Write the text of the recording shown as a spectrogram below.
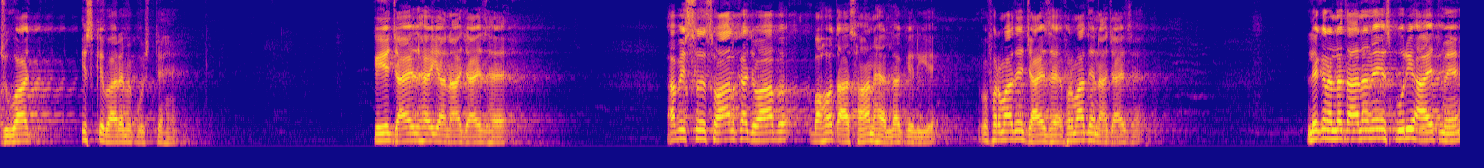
جوا اس کے بارے میں پوچھتے ہیں کہ یہ جائز ہے یا ناجائز ہے؟ اب اس سوال کا جواب بہت آسان ہے اللہ کے لیے۔ وہ فرما دیں جائز ہے، فرما دیں ناجائز ہے۔ لیکن اللہ تعالیٰ نے اس پوری آیت میں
